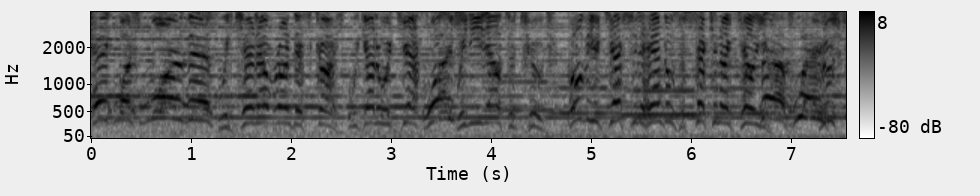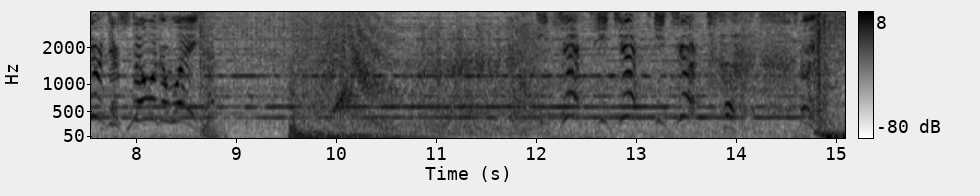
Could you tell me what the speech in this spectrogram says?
take much more of this! We can't outrun this guy. We gotta eject. What? We need altitude. Pull the ejection handles the second I tell you. Beth, wait! Rooster, there's no other way. Eject! Eject! Eject!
